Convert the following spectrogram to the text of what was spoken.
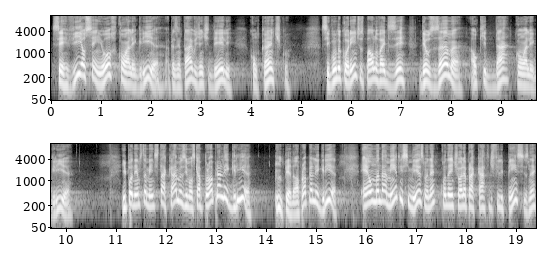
servi ao Senhor com alegria, apresentai-vos diante dele com cântico. Segundo Coríntios, Paulo vai dizer: Deus ama ao que dá com alegria. E podemos também destacar, meus irmãos, que a própria alegria, perdão, a própria alegria é um mandamento em si mesma, né? Quando a gente olha para a carta de Filipenses, né?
